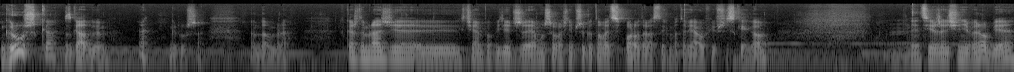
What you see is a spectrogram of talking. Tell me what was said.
Gruszka? Zgadłem. Grusza. No dobra. W każdym razie yy, chciałem powiedzieć, że ja muszę właśnie przygotować sporo teraz tych materiałów i wszystkiego. Mm, więc jeżeli się nie wyrobię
